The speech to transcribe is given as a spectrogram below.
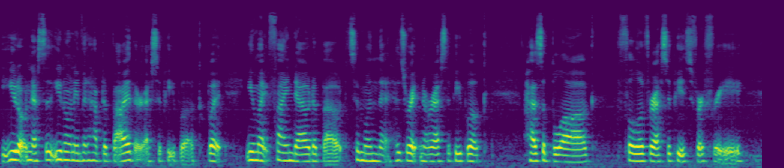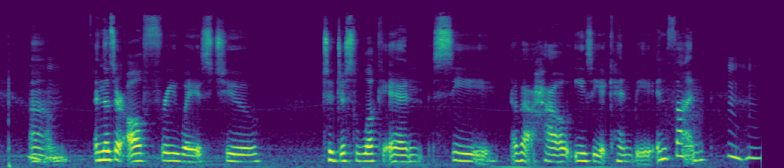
you don't necessarily you don't even have to buy the recipe book, but you might find out about someone that has written a recipe book, has a blog full of recipes for free, um, and those are all free ways to to just look and see about how easy it can be and fun. Mm-hmm.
